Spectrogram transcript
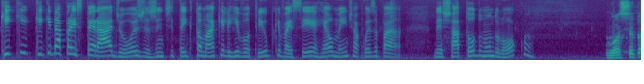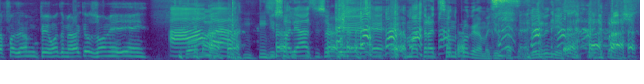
que, que, que dá pra esperar de hoje? A gente tem que tomar aquele Rivotril, porque vai ser realmente uma coisa pra deixar todo mundo louco? Você tá fazendo uma pergunta melhor que os homens aí, hein? Ah, mas- Isso, aliás, isso aqui é, é- é uma tradição do programa, disso, assim, desde o início. É de praxe.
